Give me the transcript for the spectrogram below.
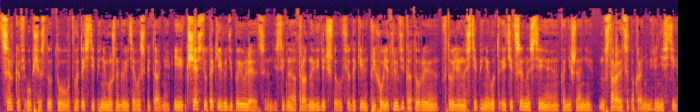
церковь обществу, то вот в этой степени можно говорить о воспитании. И, к счастью, такие люди появляются. Действительно отрадно видеть, что все-таки приходят люди, которые в той или иной степени вот эти ценности, конечно, они ну, стараются, по крайней мере, нести.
